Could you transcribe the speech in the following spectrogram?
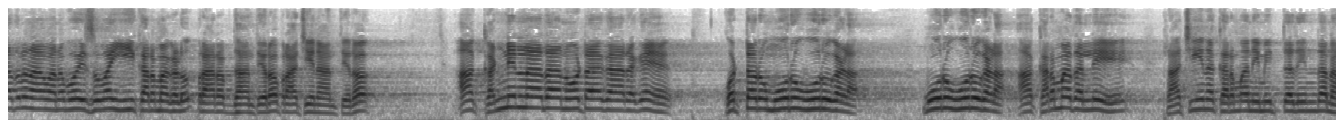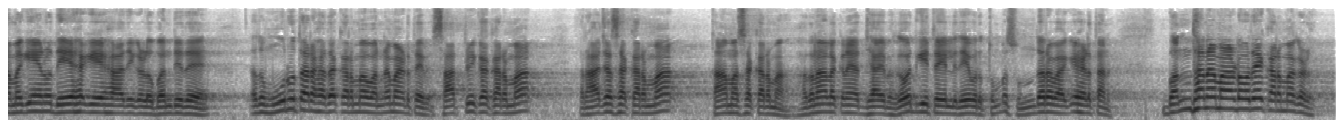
ಆದರೂ ನಾವು ಅನುಭವಿಸುವ ಈ ಕರ್ಮಗಳು, ಪ್ರಾರಬ್ಧ ಅಂತಿರೋ, ಪ್ರಾಚೀನ ಅಂತಿರೋ, ಆ ಕಣ್ಣಿಲ್ಲದ ನೋಟಗಾರಗೆ ಕೊಟ್ಟರು ಮೂರು ಊರುಗಳ ಮೂರು ಊರುಗಳ. ಆ ಕರ್ಮದಲ್ಲಿ ಪ್ರಾಚೀನ ಕರ್ಮ ನಿಮಿತ್ತದಿಂದ ನಮಗೇನು ದೇಹಗೇಹಾದಿಗಳು ಬಂದಿದೆ, ಅದು ಮೂರು ತರಹದ ಕರ್ಮವನ್ನು ಮಾಡ್ತೇವೆ. ಸಾತ್ವಿಕ ಕರ್ಮ, ರಾಜಸ ಕರ್ಮ ತಾಮಸ ಕರ್ಮ. ಹದಿನಾಲ್ಕನೇ ಅಧ್ಯಾಯ ಭಗವದ್ಗೀತೆಯಲ್ಲಿ ದೇವರು ತುಂಬ ಸುಂದರವಾಗಿ ಹೇಳ್ತಾನೆ. ಬಂಧನ ಮಾಡೋದೇ ಕರ್ಮಗಳು.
